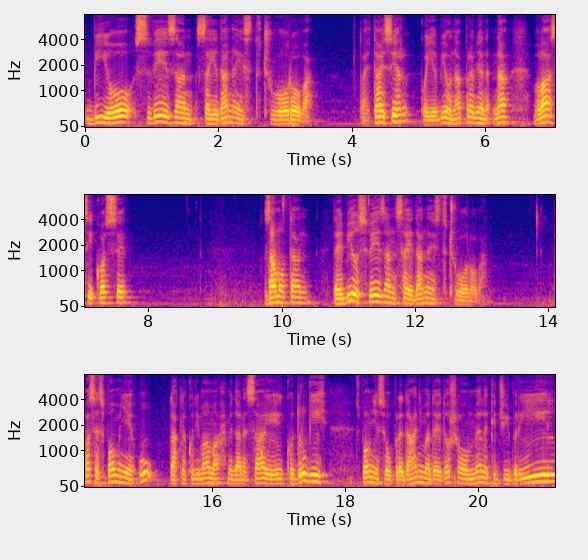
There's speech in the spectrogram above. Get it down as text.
bio svezan sa 11 čvorova. Da je taj sihr koji je bio napravljen na vlasi kose, zamotan, da je bio svezan sa 11 čvorova. Pa se spominje u, dakle, kod imama Ahmeda Nesaje i kod drugih, Spominje se u predanjima da je došao Melek Džibril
